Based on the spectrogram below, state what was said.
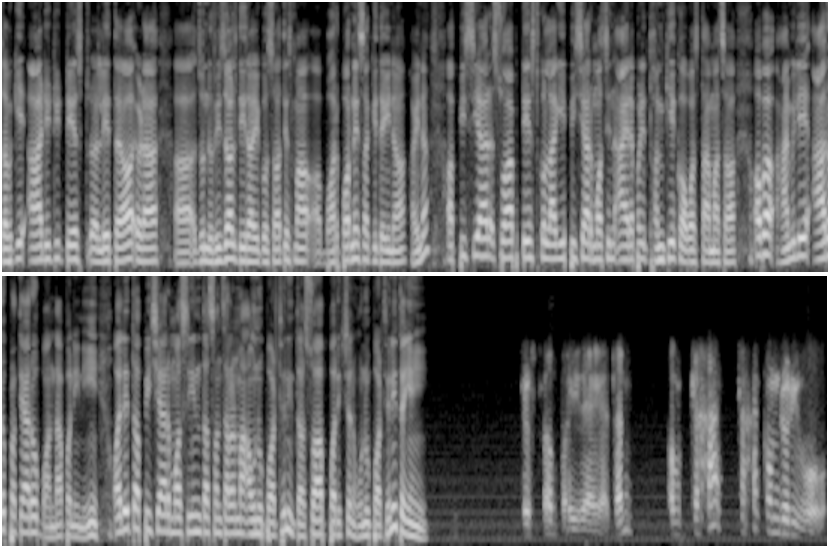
जबकि आरडिटी टेस्टले त एउटा जुन रिजल्ट दिइरहेको छ त्यसमा भर पर्नै सकिँदैन होइन? पिसिआर स्वाब टेस्टको लागि पिसिआर मसिन आएर पनि थन्किएको अवस्थामा छ। अब हामीले आरोप प्रत्यारोप भन्दा पनि नि अहिले त पिसिआर मसिन त सञ्चालनमा आउनु पर्थ्यो नि त स्वाब परीक्षण हुनु पर्थ्यो नि त यहीँ। त्यो सब भइरहेका छन्। अब कहाँ कहाँ कमजोरी भयो?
